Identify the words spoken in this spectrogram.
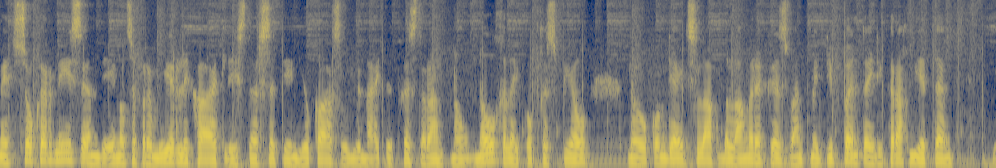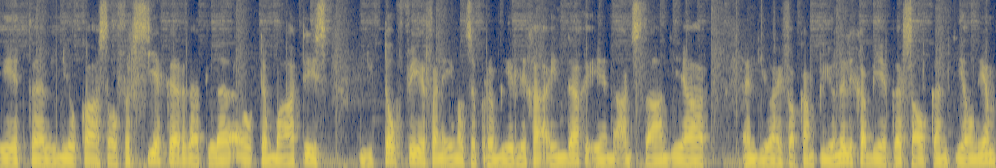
met sokkernuus in die Engelse Premier League het Leicester City en Newcastle United gisterand 0-0 gelyk opgespeel. Nou kom die uitslag belangrik is want met die punt uit die kragmeting het uh, Newcastle verseker dat hulle outomaties in die top 4 van die Engelse Premier League eindig en aanstaande jaar in die UEFA Kampioenligga beker sal kan deelneem.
